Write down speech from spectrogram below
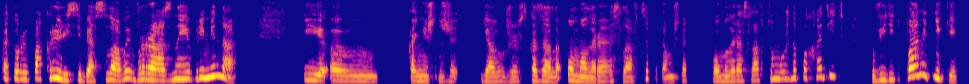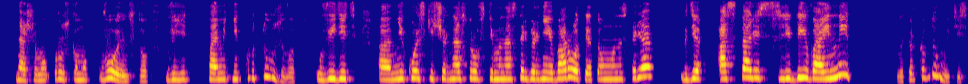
которые покрыли себя славой в разные времена. И, э, конечно же, я уже сказала о Малорославце, потому что по Малорославцу можно походить, увидеть памятники нашему русскому воинству, увидеть памятник Кутузова, увидеть а, Никольский Черноостровский монастырь, вернее, ворота этого монастыря, где остались следы войны, вы только вдумайтесь,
